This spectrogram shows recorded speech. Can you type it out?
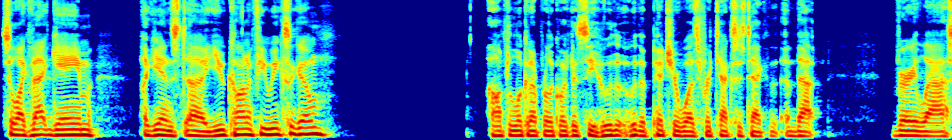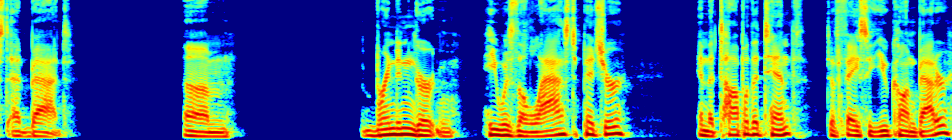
So like that game against uh, UConn a few weeks ago, I'll have to look it up really quick to see who the, who the pitcher was for Texas Tech that very last at bat. Um, Brendan Girton, He was the last pitcher in the top of the tenth to face a UConn batter.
